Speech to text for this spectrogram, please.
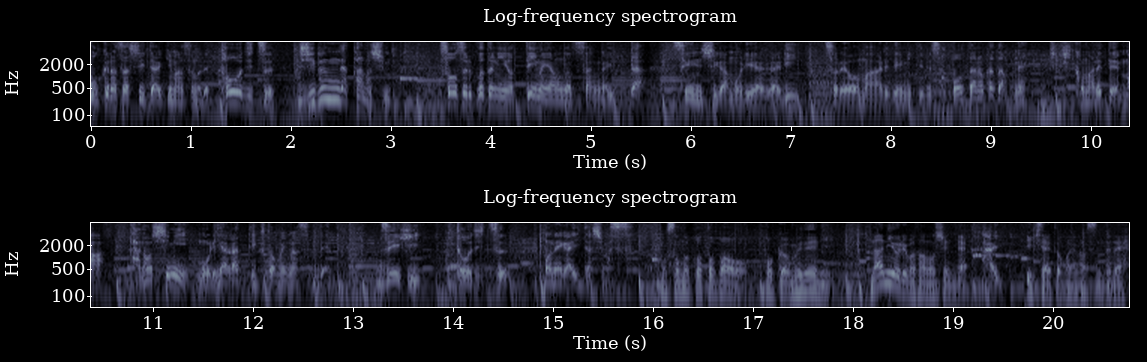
送らさせていただきますので当日自分が楽しむ。そうすることによって今山形さんが言った選手が盛り上がりそれを周りで見てるサポーターの方もね引き込まれてまあ楽しみ盛り上がっていくと思いますんでぜひ当日お願いいたします。もうその言葉を僕は胸に何よりも楽しんではい。いきたいと思いますんでね。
